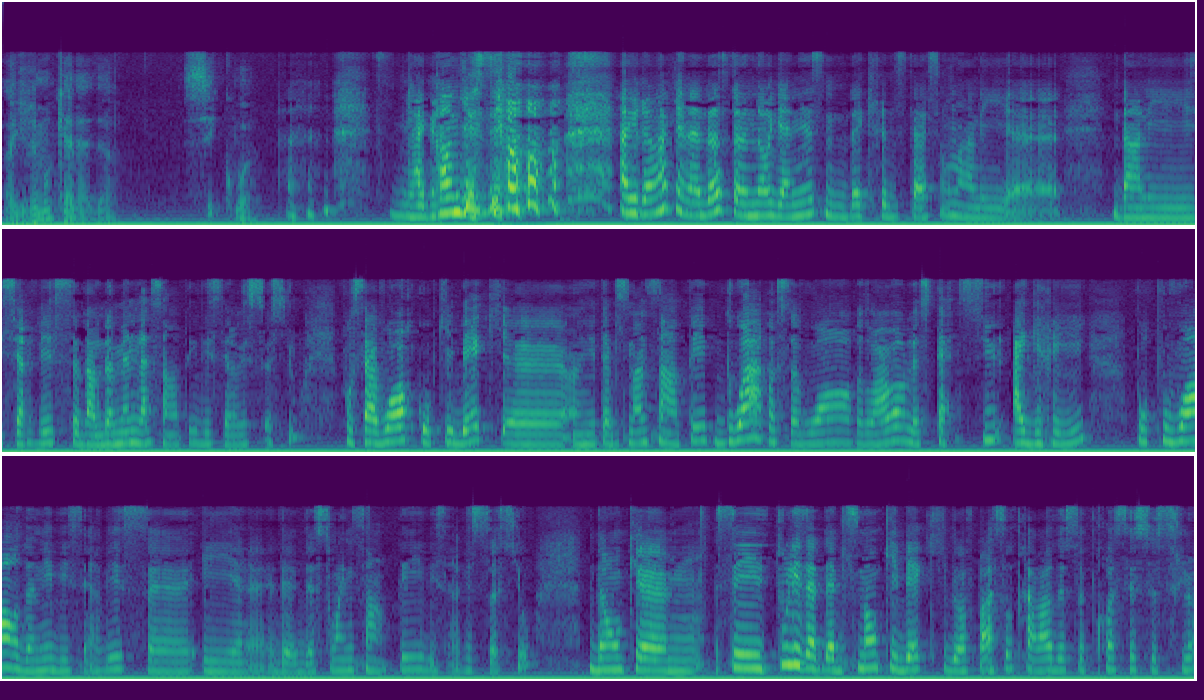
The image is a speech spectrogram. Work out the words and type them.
Agrément Canada, c'est quoi? La grande question. Agrément Canada, c'est un organisme d'accréditation dans les, euh, dans les services, dans le domaine de la santé, des services sociaux. Il faut savoir qu'au Québec, euh, un établissement de santé doit recevoir, doit avoir le statut agréé pour pouvoir donner des services euh, et de, de, soins de santé, des services sociaux. Donc, c'est tous les établissements au Québec qui doivent passer au travers de ce processus-là.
